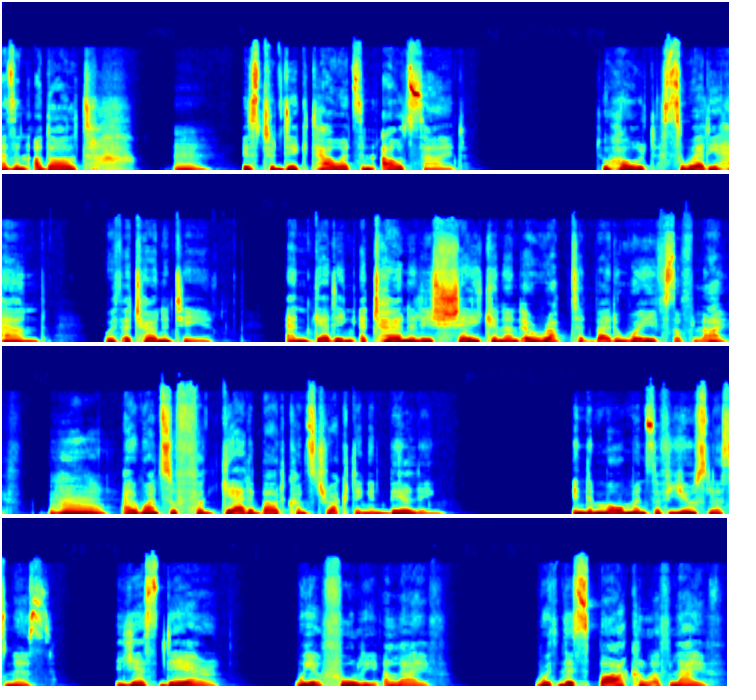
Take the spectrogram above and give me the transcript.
as an adult Mm. Is to dig towards an outside, to hold sweaty hand with eternity and getting eternally shaken and erupted by the waves of life. Mhm. I want to forget about constructing and building. In the moments of uselessness, yes, there, we are fully alive. With this sparkle of life,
